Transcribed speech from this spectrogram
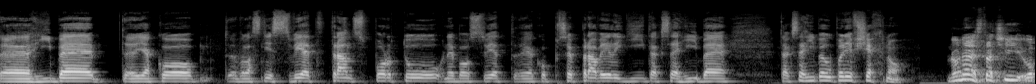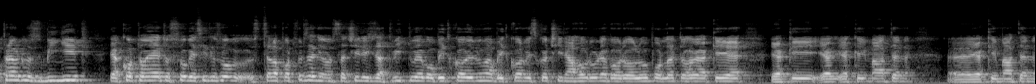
eh, hýbe t- jako vlastně svět transportu nebo svět jako přepravy lidí, tak se hýbe, tak se hýbe úplně všechno. No ne, stačí opravdu zmínit, jako to je, to jsou věci, to jsou zcela potvrzené. On stačí, když zatweetuje o Bitcoinu a Bitcoin vyskočí nahoru nebo dolů podle toho, jaký, je, jaký, jak, jaký má ten eh, jaký má ten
